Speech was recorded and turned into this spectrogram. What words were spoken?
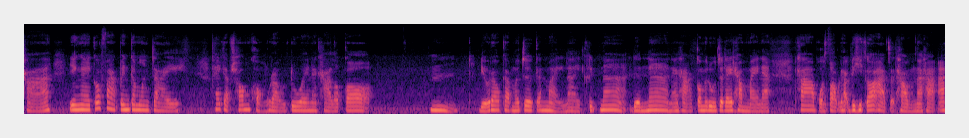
คะ ยังไงก็ฝากเป็นกำลังใจให้กับช่องของเราด้วยนะคะ แล้วก็อืมเดี๋ยวเรากลับมาเจอกันใหม่ในคลิปหน้าเดือนหน้านะคะ ก็ไม่รู้จะได้ทำไหมนะ ถ้าผลตอบรับดีก็อาจจะทำนะคะอะ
